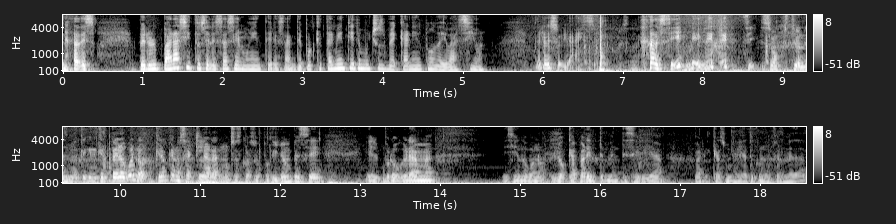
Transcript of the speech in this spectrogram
nada de eso, pero el parásito se les hace muy interesante porque también tiene muchos mecanismos de evasión. Pero eso ya es otra cosa. ¿Sí? sí, son cuestiones muy técnicas, pero bueno, creo que nos aclaran muchas cosas, porque yo empecé el programa diciendo, bueno, lo que aparentemente sería, para el caso mediático, una enfermedad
